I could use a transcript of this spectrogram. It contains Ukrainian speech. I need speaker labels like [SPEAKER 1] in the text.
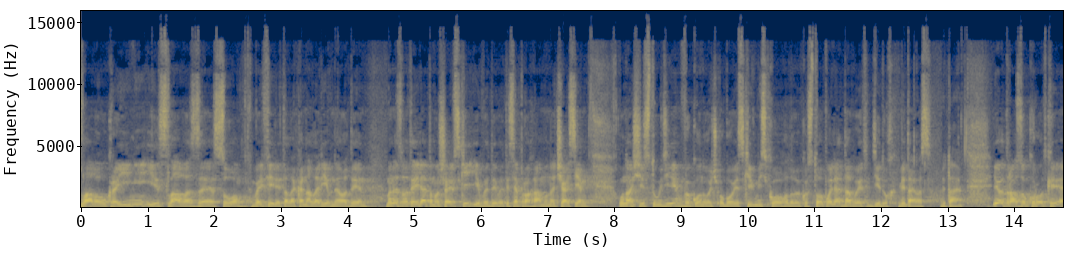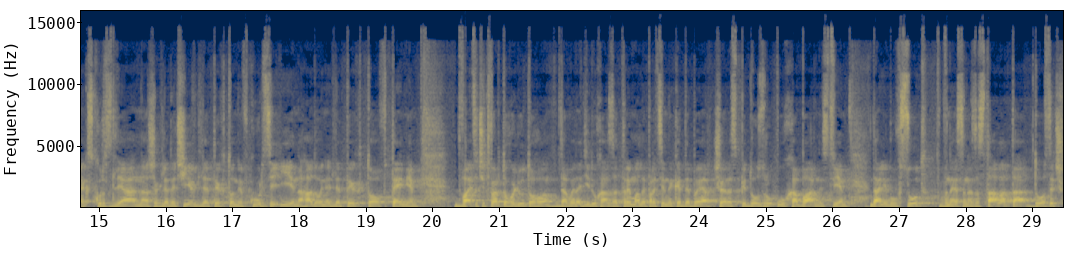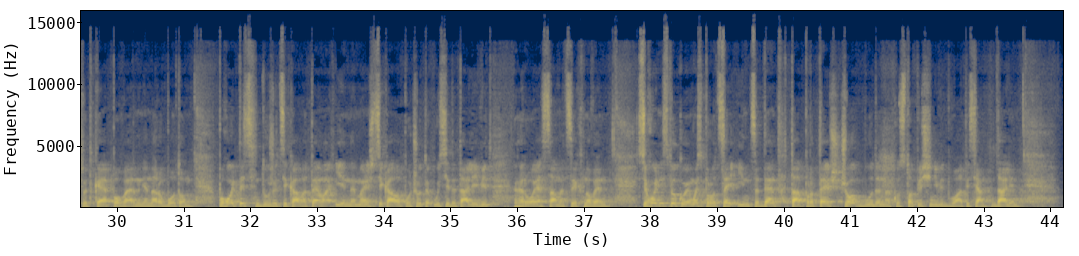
[SPEAKER 1] Слава Україні і слава ЗСУ! В ефірі телеканала Рівне 1 Мене звати Ілля Томашевський, і ви дивитеся програму на часі. У нашій студії виконувач обов'язків міського голови Костополя Давид Дідух. Вітаю вас!
[SPEAKER 2] Вітаю.
[SPEAKER 1] І одразу короткий екскурс для наших глядачів, для тих, хто не в курсі, і нагадування для тих, хто в темі. 24 лютого Давида Дідуха затримали працівники ДБР через підозру у хабарництві. Далі був суд, внесена застава та досить швидке повернення на роботу. Погодьтесь, дуже цікава тема, і не менш цікаво почути усі деталі від героя саме цих новин. Сьогодні спілкуємось про цей інцидент та про те, що буде на Костопільщині відбуватися далі.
